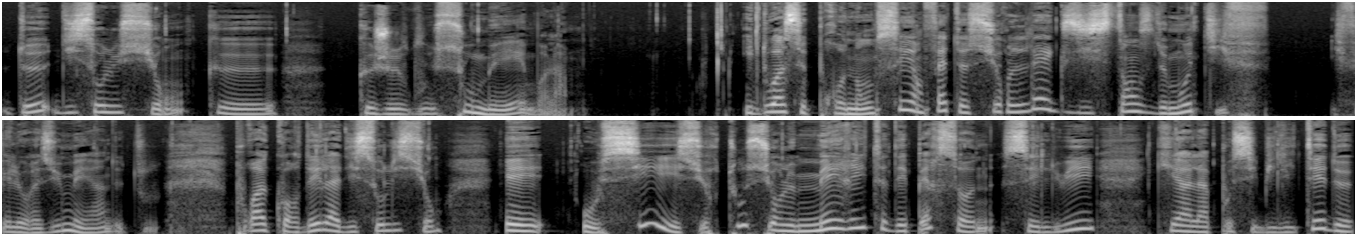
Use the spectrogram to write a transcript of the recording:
de dissolution que, que je vous soumets. Voilà. Il doit se prononcer en fait sur l'existence de motifs. Il fait le résumé hein, de tout pour accorder la dissolution et aussi et surtout sur le mérite des personnes. C'est lui qui a la possibilité de,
